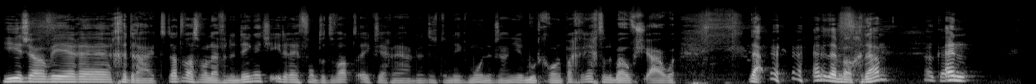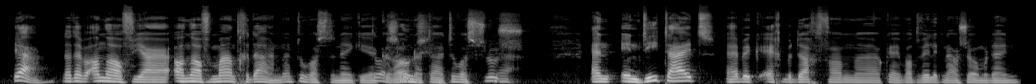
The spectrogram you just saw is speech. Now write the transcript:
Hier zo weer gedraaid. Dat was wel even een dingetje. Iedereen vond het wat. Ik zeg, nou, dat is toch niks moeilijks aan. Je moet gewoon een paar gerechten naar boven sjouwen. nou, en dat hebben we ook gedaan. Okay. En ja, dat hebben we anderhalf jaar, anderhalve maand gedaan. En toen was het in één keer coronatijd. Toen was het sloes. Ja. En in die tijd heb ik echt bedacht van, uh, oké, okay, wat wil ik nou zometeen?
